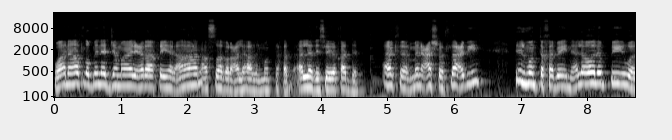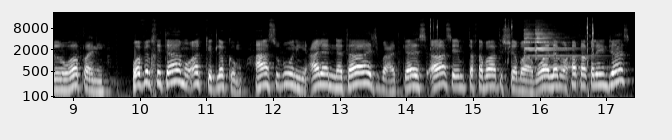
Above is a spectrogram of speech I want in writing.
وأنا أطلب من الجماهير العراقية الآن الصبر على هذا المنتخب الذي سيقدم أكثر من عشرة لاعبين للمنتخبين الأولمبي والوطني. وفي الختام أؤكد لكم حاسبوني على النتائج بعد كأس آسيا منتخبات الشباب ولم أحقق الإنجاز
